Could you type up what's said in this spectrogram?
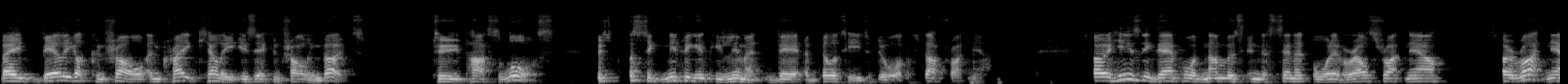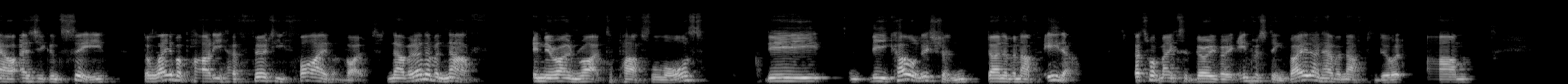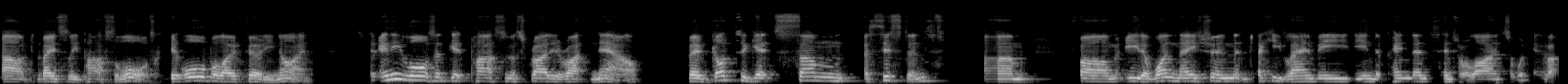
They've barely got control and Craig Kelly is their controlling vote to pass the laws, which does significantly limit their ability to do a lot of stuff right now. So here's an example of numbers in the Senate or whatever else right now. So right now, as you can see, the Labor Party have 35 votes. Now, they don't have enough in their own right to pass the laws. The, the coalition don't have enough either. So that's what makes it very, very interesting. They don't have enough to do it um, uh, to basically pass the laws. They're all below 39. So any laws that get passed in Australia right now, they've got to get some assistance um, from either One Nation, Jacqui Lambie, the Independent, Central Alliance, or whatever.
